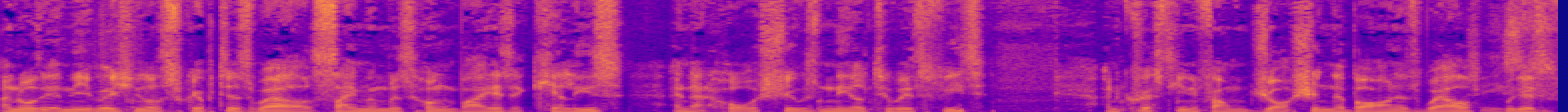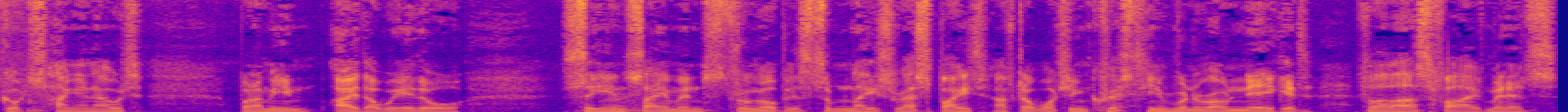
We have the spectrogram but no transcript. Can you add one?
I know that in the original script as well, Simon was hung by his Achilles and had horseshoes nailed to his feet. And Christian found Josh in the barn as well, with his guts hanging out. But I mean, either way though, seeing Simon strung up is some nice respite after watching Christian run around naked for the last five minutes.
